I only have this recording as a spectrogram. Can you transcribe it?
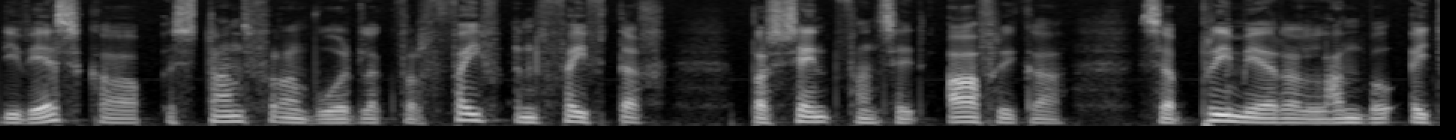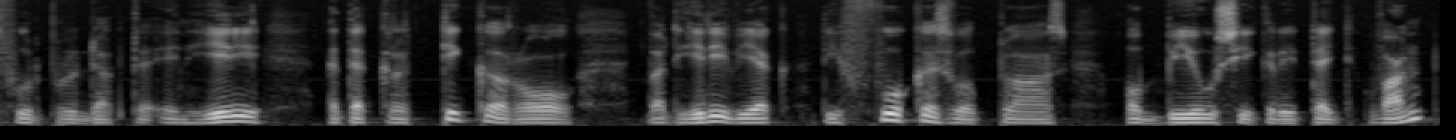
die Weskaap is tans verantwoordelik vir 55 persent van Suid-Afrika se primêre landbou-uitvoerprodukte en hierdie het 'n kritieke rol wat hierdie week die fokus wil plaas op biosekuriteit want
